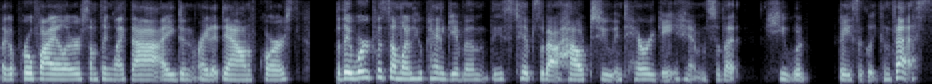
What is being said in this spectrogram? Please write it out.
like a profiler or something like that. I didn't write it down, of course, but they worked with someone who kind of gave them these tips about how to interrogate him so that he would basically confess.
